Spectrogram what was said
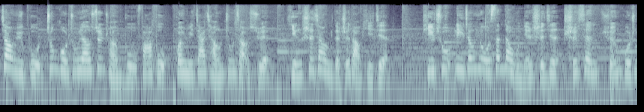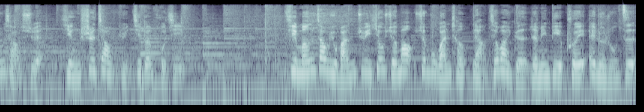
教育部、中共中央宣传部发布关于加强中小学影视教育的指导意见，提出力争用三到五年时间实现全国中小学影视教育基本普及。启蒙教育玩具优学猫宣布完成两千万元人民币 Pre A 轮融资，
